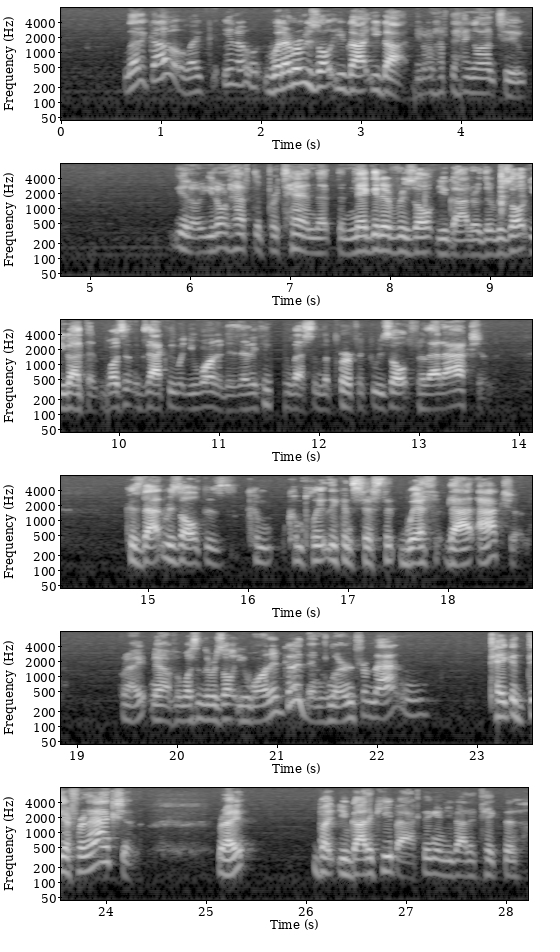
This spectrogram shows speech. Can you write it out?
let it go. Like you know, whatever result you got, you got. You don't have to hang on to. You know, you don't have to pretend that the negative result you got or the result you got that wasn't exactly what you wanted is anything less than the perfect result for that action. Because that result is com- completely consistent with that action, right? Now, if it wasn't the result you wanted, good. Then learn from that and take a different action, right? But you've got to keep acting, and you got to take the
